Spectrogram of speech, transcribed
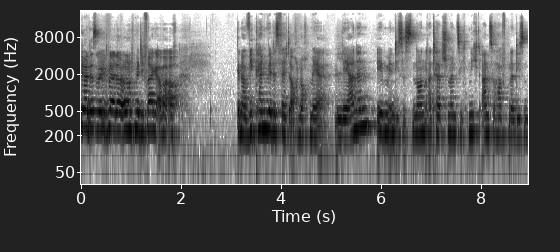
ja, deswegen wäre auch noch mir die Frage, aber auch, genau, wie können wir das vielleicht auch noch mehr lernen, eben in dieses Non-Attachment, sich nicht anzuhaften an diesem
